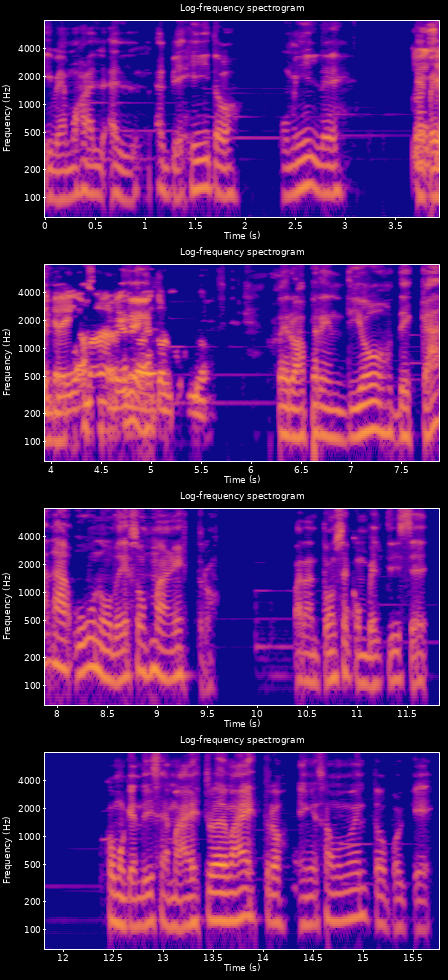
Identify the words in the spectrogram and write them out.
y vemos al, viejito humilde. Que se creía más arriba de todo el mundo. Pero aprendió de cada uno de esos maestros para entonces convertirse, como quien dice, maestro de maestros en ese momento, porque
